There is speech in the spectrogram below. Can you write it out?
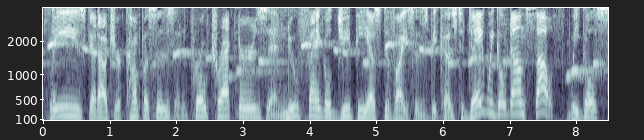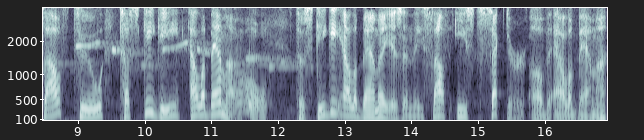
Please get out your compasses and protractors and newfangled GPS devices because today we go down south. We go south to Tuskegee, Alabama. Oh, Tuskegee, Alabama is in the southeast sector of Alabama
